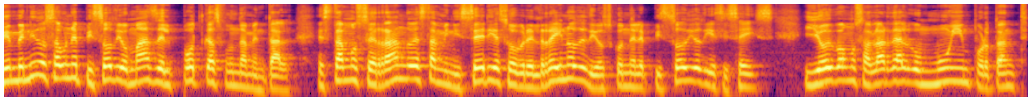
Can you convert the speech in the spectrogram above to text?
Bienvenidos a un episodio más del podcast fundamental. Estamos cerrando esta miniserie sobre el reino de Dios con el episodio 16 y hoy vamos a hablar de algo muy importante.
